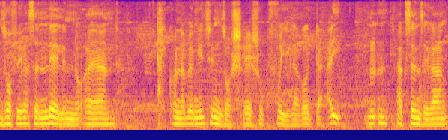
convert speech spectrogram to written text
Ngizofika senilele no Ayanda. Ay khona bengithi ngizoshesha ukufika kodwa ayi mm, akusenzekanga.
